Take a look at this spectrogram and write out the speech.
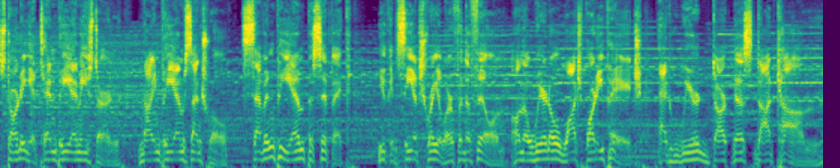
starting at 10 p.m. Eastern, 9 p.m. Central, 7 p.m. Pacific. You can see a trailer for the film on the Weirdo Watch Party page at WeirdDarkness.com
